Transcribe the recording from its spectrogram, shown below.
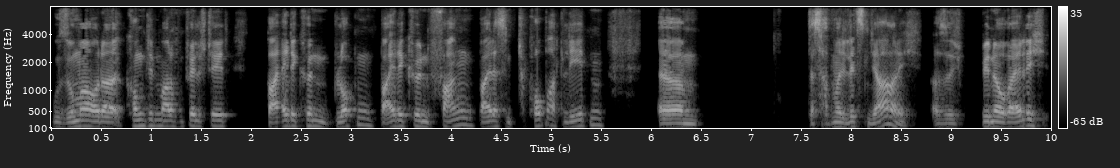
Usuma oder Conklin mal auf dem Feld steht. Beide können blocken, beide können fangen, beide sind Top-Athleten. Ähm, das hatten wir die letzten Jahre nicht. Also ich bin auch ehrlich,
